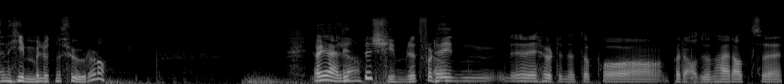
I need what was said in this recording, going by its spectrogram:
en himmel uten fugler, da. Ja, jeg er litt Ja. bekymret for det. Jeg hørte nettopp på, på radioen her at uh,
